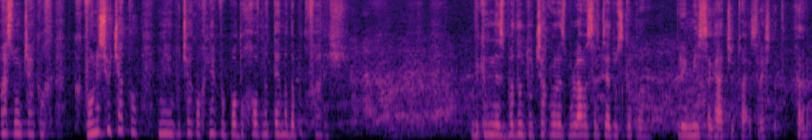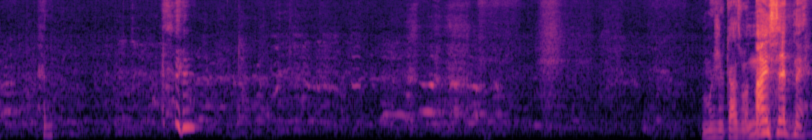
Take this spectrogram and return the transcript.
аз не очаквах. Какво не си очаквал? Ми очаквах някаква по-духовна тема да подхванеш. Викам, несбъдното очакване разболява сърцето, скъпа. Приеми сега, че това е срещата. Мъжа казва, най-сетне!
